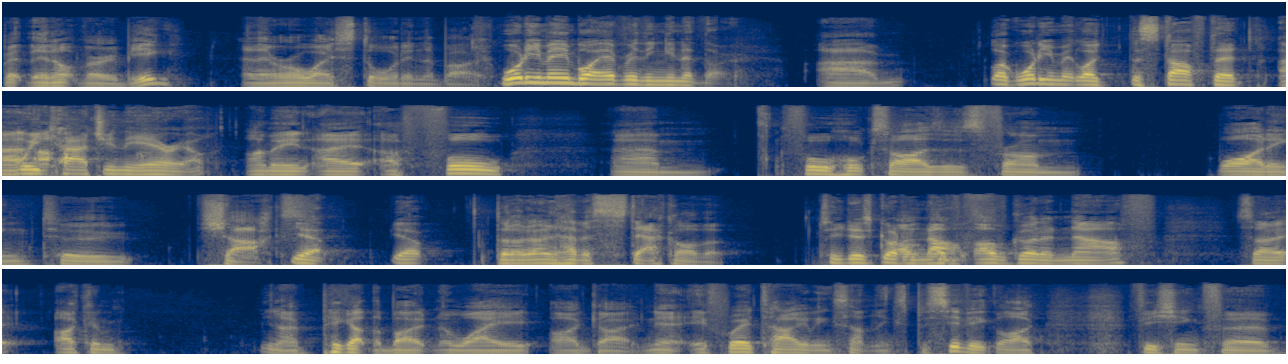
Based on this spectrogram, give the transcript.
but they're not very big and they're always stored in the boat. What do you mean by everything in it though? Um, Like, what do you mean? Like the stuff that Uh, we uh, catch in the area? I mean, a, a full um, full hook sizes from whiting to sharks. Yep. Yep. But I don't have a stack of it. So you just got I've, enough. I've, I've got enough, so I can you know, pick up the boat and away I go. Now, if we're targeting something specific like fishing for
